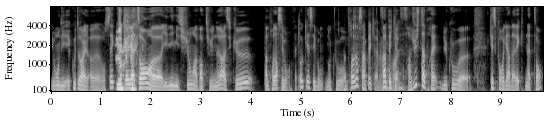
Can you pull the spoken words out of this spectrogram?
Ils m'ont dit, écoute Aurel, euh, on sait que quand Nathan, euh, il y a une émission à 21h, est-ce que 23h c'est bon en fait Ok, c'est bon. Donc, on- 23h c'est impeccable. c'est hein, impeccable. ouais. Ça sera juste après. Du coup, euh, qu'est-ce qu'on regarde avec Nathan?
